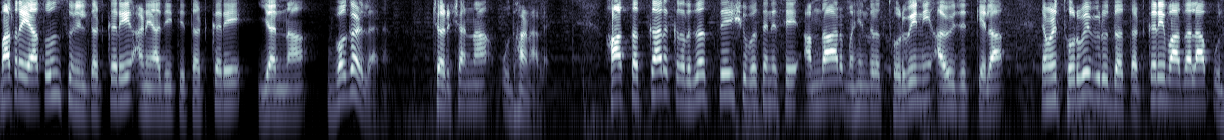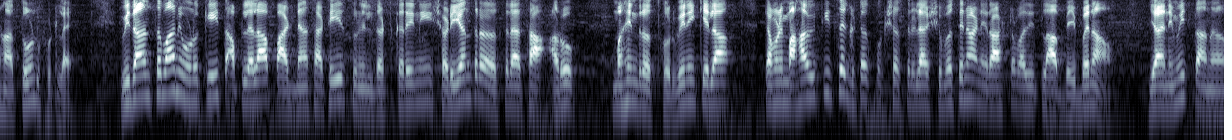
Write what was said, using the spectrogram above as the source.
मात्र यातून सुनील तटकरे आणि आदित्य तटकरे यांना वगळल्यानं चर्चांना उधाण आलंय. हा सत्कार कर्जतचे शिवसेनेचे आमदार महेंद्र थोरवेंनी आयोजित केला. त्यामुळे थोरवे विरुद्ध तटकरे वादाला पुन्हा तोंड फुटलंय. विधानसभा निवडणुकीत आपल्याला पाडण्यासाठी सुनील तटकरेंनी षडयंत्र रचल्याचा आरोप महेंद्र थोरवेंनी केला. त्यामुळे महायुतीचे घटक पक्ष असलेल्या शिवसेना आणि राष्ट्रवादीतला बेबनाव या निमित्तानं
